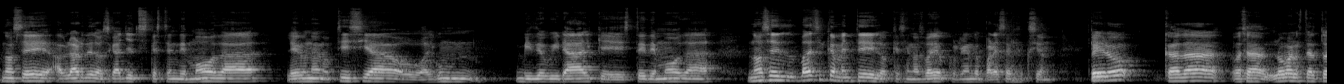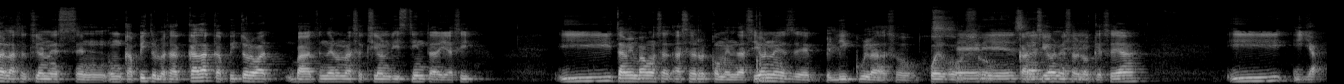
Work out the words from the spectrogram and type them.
no sé, hablar de los gadgets que estén de moda, leer una noticia o algún video viral que esté de moda. No sé, básicamente lo que se nos vaya ocurriendo para esa sección. Pero cada, o sea, no van a estar todas las secciones en un capítulo, o sea, cada capítulo va, va a tener una sección distinta y así. Y también vamos a hacer recomendaciones de películas o juegos Series, o canciones anime. o lo que sea. Y, y ya,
